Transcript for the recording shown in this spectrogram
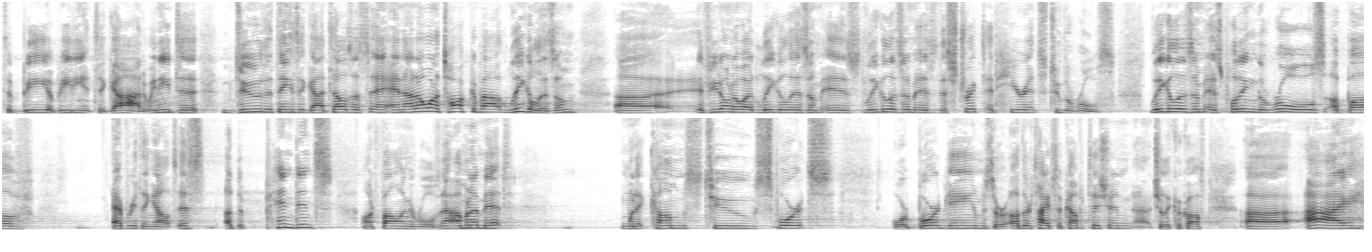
to be obedient to God. We need to do the things that God tells us. And I don't want to talk about legalism. Uh, if you don't know what legalism is, legalism is the strict adherence to the rules. Legalism is putting the rules above everything else, it's a dependence on following the rules. Now, I'm going to admit, when it comes to sports, or board games or other types of competition, uh, chili cook off, uh, I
